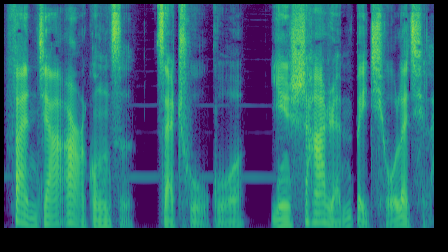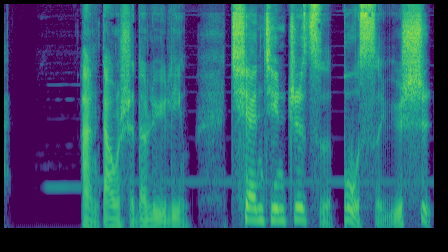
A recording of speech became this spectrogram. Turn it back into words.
范家二公子在楚国因杀人被囚了起来。按当时的律令，千金之子不死于世。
